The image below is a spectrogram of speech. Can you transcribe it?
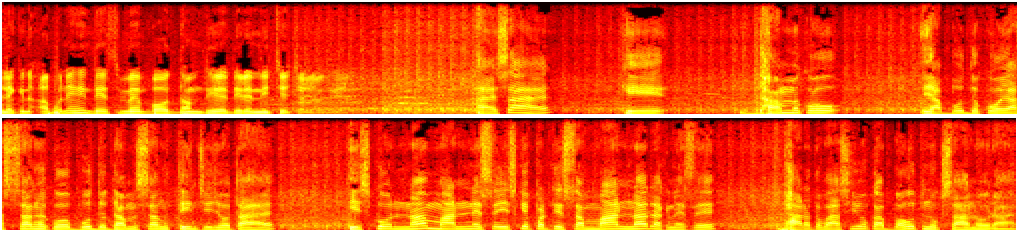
लेकिन अपने ही देश में बौद्ध धर्म धीरे धीरे नीचे चला गया। ऐसा है कि धर्म को या बुद्ध को या संघ को, बुद्ध, धर्म, संघ तीन चीज़ होता है। इसको न मानने से, इसके प्रति सम्मान न रखने से भारतवासियों का बहुत नुकसान हो रहा है।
